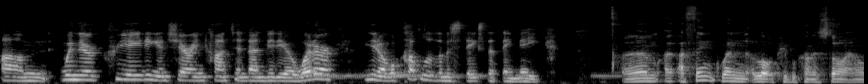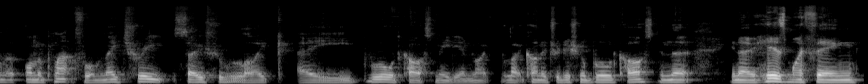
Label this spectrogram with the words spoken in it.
um, when they're creating and sharing content on video what are you know a couple of the mistakes that they make? Um, I, I, think when a lot of people kind of start on the on the platform, they treat social like a broadcast medium, like like kind of traditional broadcast, in that you know, here's my thing,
